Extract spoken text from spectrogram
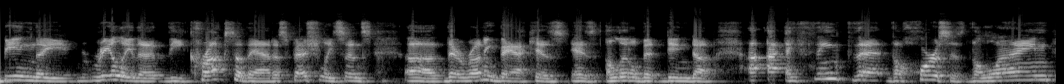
being the really the the crux of that, especially since uh, their running back is is a little bit dinged up. I, I, think that the horses, the line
